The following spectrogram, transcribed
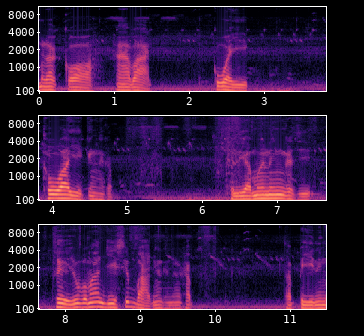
มะละกอห้าบาท กล้วยอีกทั่วอีกนะครับ เฉลี่ยมือหนึงก็สิซื้ออยู่ประมาณยี่สิบบาทนี่นนะครับ ถ้าปีหนึ่ง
